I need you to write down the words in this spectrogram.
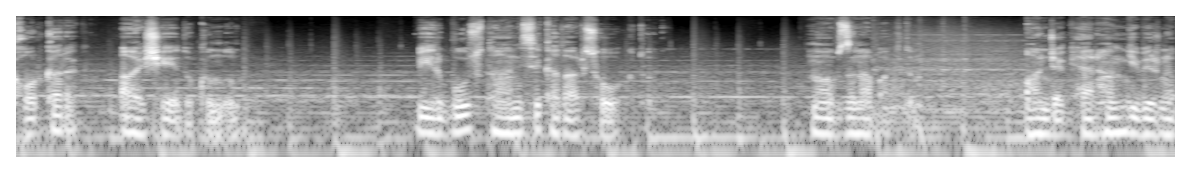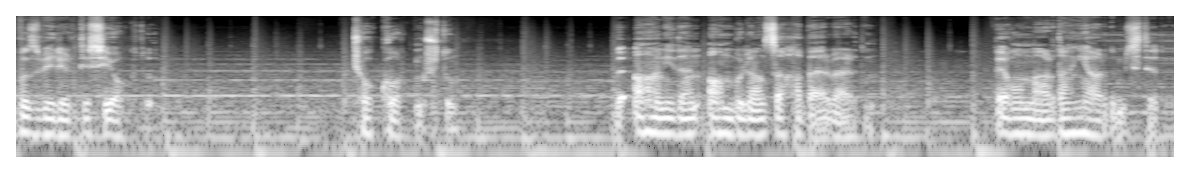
Korkarak Ayşe'ye dokundum. Bir buz tanesi kadar soğuktu. Nabzına baktım. Ancak herhangi bir nabız belirtisi yoktu. Çok korkmuştum. Ve aniden ambulansa haber verdim. Ve onlardan yardım istedim.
